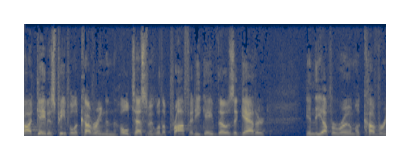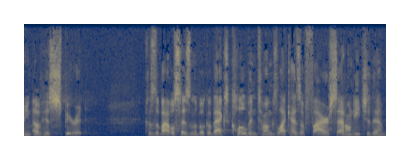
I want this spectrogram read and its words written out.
God gave his people a covering in the Old Testament with a prophet. He gave those that gathered in the upper room a covering of his spirit. Because the Bible says in the book of Acts, cloven tongues like as a fire sat on each of them.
